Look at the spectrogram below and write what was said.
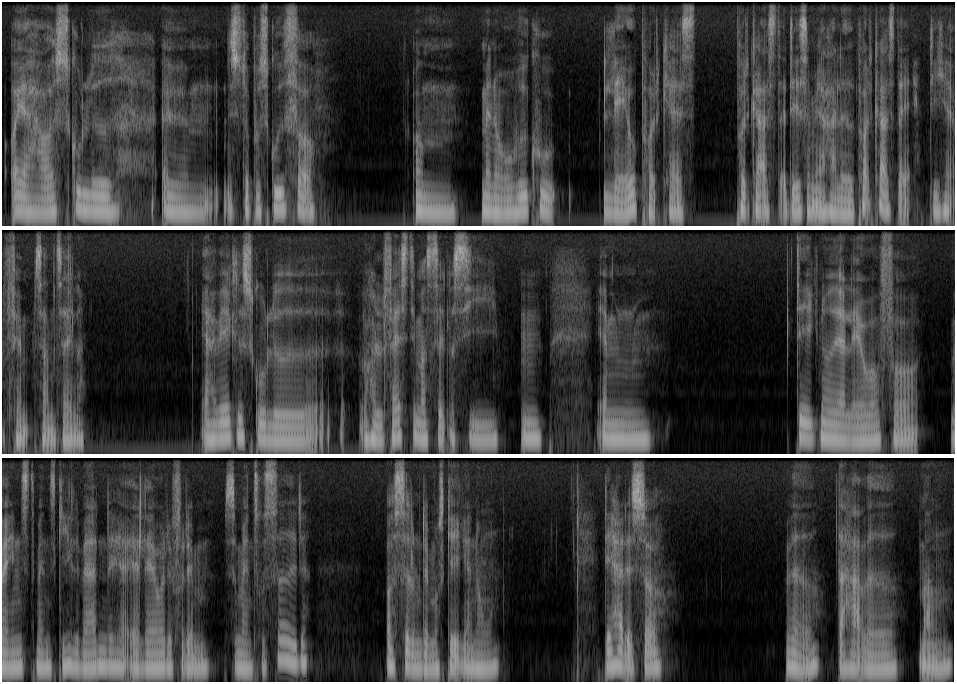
og jeg har også skulle øh, stå på skud for, om man overhovedet kunne lave podcast, podcast af det, som jeg har lavet podcast af, de her fem samtaler. Jeg har virkelig skulle holde fast i mig selv og sige, mm, jamen, det er ikke noget, jeg laver for hver eneste menneske i hele verden, det her. Jeg laver det for dem, som er interesseret i det. Også selvom det måske ikke er nogen. Det har det så været. Der har været mange.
